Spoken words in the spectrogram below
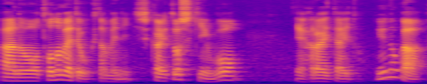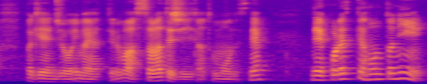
あの留めておくためにしっかりと資金を払いたいというのが現状今やってるまあストラテジーだと思うんですね。でこれって本当に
